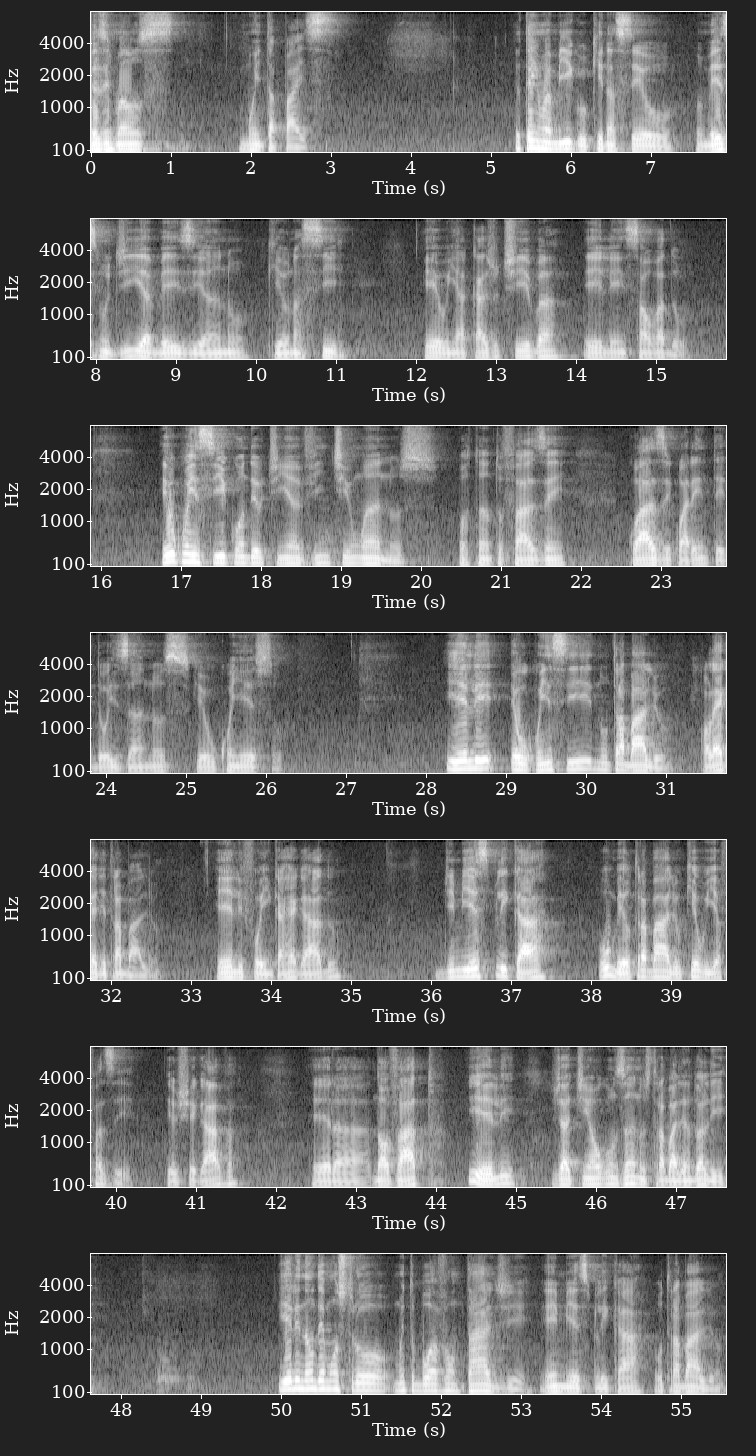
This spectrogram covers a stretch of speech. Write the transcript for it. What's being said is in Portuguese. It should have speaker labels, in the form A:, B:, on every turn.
A: Meus irmãos, muita paz. Eu tenho um amigo que nasceu no mesmo dia, mês e ano que eu nasci. Eu em Acajutiba, ele em Salvador. Eu o conheci quando eu tinha 21 anos, portanto, fazem quase 42 anos que eu o conheço. E ele, eu o conheci no trabalho, colega de trabalho. Ele foi encarregado de me explicar o meu trabalho, o que eu ia fazer. Eu chegava, era novato, e ele já tinha alguns anos trabalhando ali. E ele não demonstrou muito boa vontade em me explicar o trabalho.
